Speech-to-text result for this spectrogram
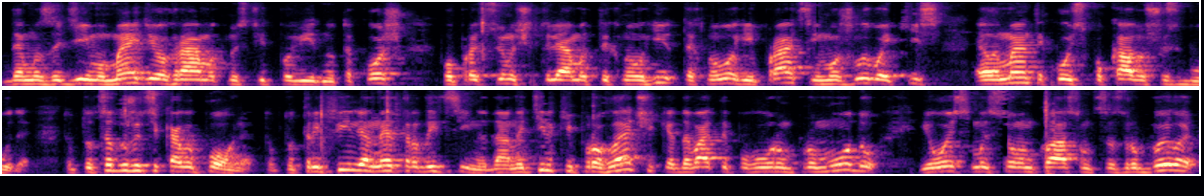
де ми задіємо медіаграмотність відповідно. Також попрацюємо з вчителями технології технології праці, і можливо, якісь елемент якогось показу щось буде. Тобто, це дуже цікавий погляд. Тобто, трипілля не традиційне, да не тільки про глечики. Давайте поговоримо про моду. І ось ми з сьомим класом це зробили.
